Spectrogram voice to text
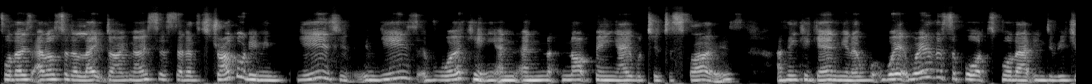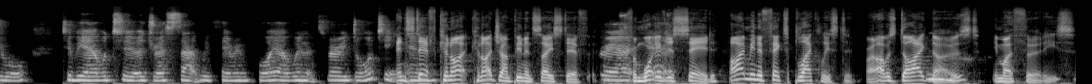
for those adults that are late diagnosis that have struggled in years, in years of working and, and not being able to disclose I think again, you know, where, where are the supports for that individual to be able to address that with their employer when it's very daunting. And, and Steph, can I can I jump in and say, Steph, from what yeah. you've just said, I'm in effect blacklisted. Right? I was diagnosed mm. in my 30s.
